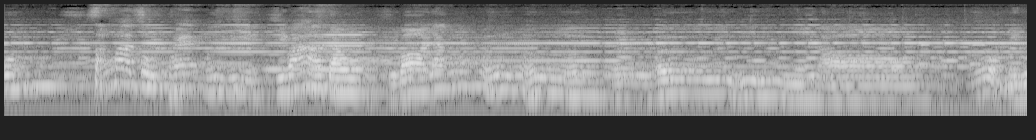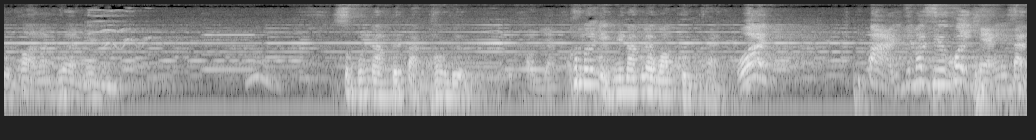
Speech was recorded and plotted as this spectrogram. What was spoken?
บุญ สังมาสูญแพ้มือนี้ชีว่าเจ้าสิบอยังเอ้ยเอ้ยเอ้ยน้องโอ้มีลูกพ่อลำเพื่อนเล่นสมมุตินำเป็นต่างท่องเรื่องเขายักทำไมเอกมีนำเรียกว่าขุนแผนโอ้ยป่าจะมาซื้อข้อยแข็งสั่น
